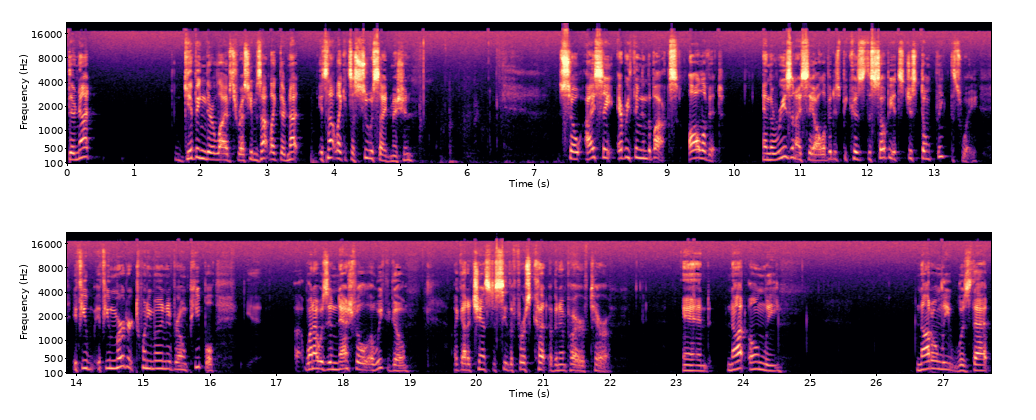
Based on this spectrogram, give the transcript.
they're not giving their lives to rescue them. It's not like they're not. It's not like it's a suicide mission. So I say everything in the box, all of it. And the reason I say all of it is because the Soviets just don't think this way. If you if you murder 20 million of your own people, uh, when I was in Nashville a week ago, I got a chance to see the first cut of an Empire of Terror. And not only not only was that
